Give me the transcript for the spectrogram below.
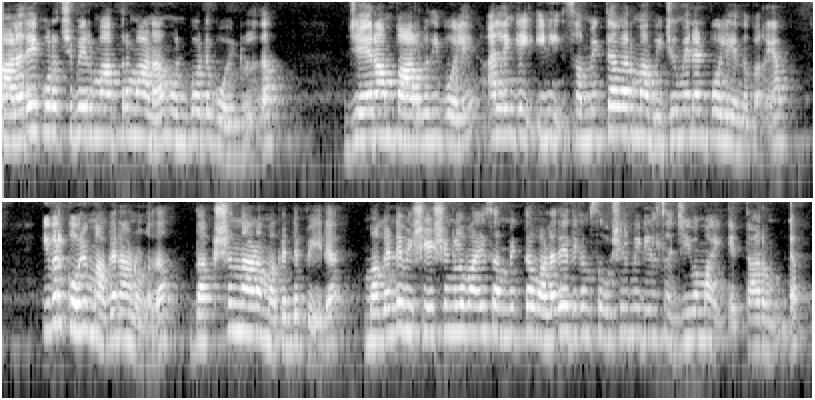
വളരെ കുറച്ചു പേർ മാത്രമാണ് മുൻപോട്ട് പോയിട്ടുള്ളത്. ജയറാം പാർവതി പോലെ അല്ലെങ്കിൽ ഇനി സംയുക്ത വർമ്മ ബിജു മേനൻ പോലെ എന്ന് പറയാം. ഇവർക്കൊരു മകനാണുള്ളത്. ദക്ഷ് എന്നാണ് മകന്റെ പേര്. മകന്റെ വിശേഷങ്ങളുമായി സംയുക്ത വളരെയധികം സോഷ്യൽ മീഡിയയിൽ സജീവമായി എത്താറുമുണ്ട്.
